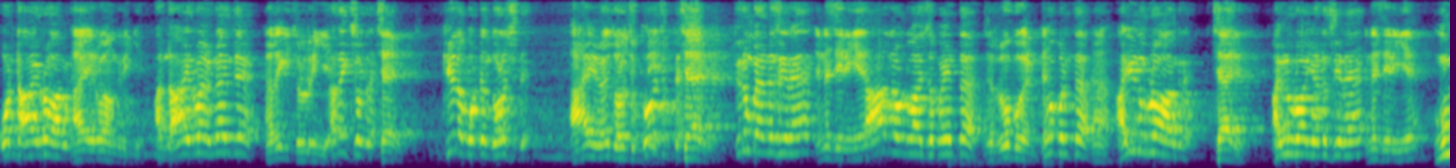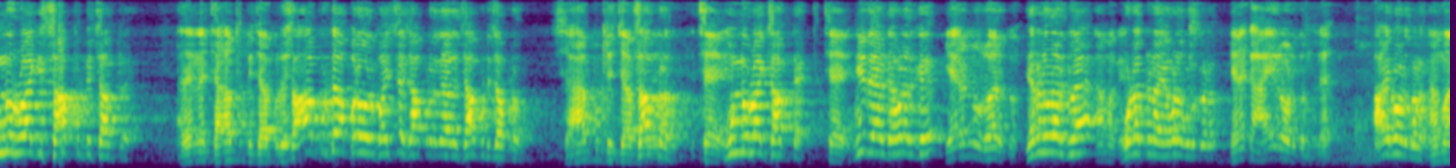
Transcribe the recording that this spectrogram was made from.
ஒன்ட்ட ஆயிரம் ரூபாய் ஆயிரம் ரூபா வாங்குறீங்க. அந்த ஆயிரம் ரூபாய் என்ன? கதைக்கு சொல்றீங்க. கதைக்கு சொல்றேன். சரி. கீழே போட்டு தொலைச்சிட்டேன். ஆயிரம் ரூபாய் தொலைச்சு. சரி. திரும்ப என்ன செய்யறேன் என்ன செய்றீங்க? நாலு ரவுண்ட் வாய்ச்ச பையன்ட்ட ரூபகன்ட்ட ரூபன்ட்ட ஆ. ஐநூறு ரூபாய் வாங்குறேன். சரி. ஐநூறு ரூபாய்க்கு என்ன செய்யறேன் என்ன செய்றீங்க? முந்நூறு ரூபாய்க்கு சாப்பிட்டு சாப்பிடுறேன். அது என்ன சாப்பிட்டு சாப்பிடுறது? சாப்பிட்டு அப்புறம் ஒரு பைசா சாப்பிடுறது அதை சாப்பிட்டு சாப்பிடுறது. சாப்பிட்டு சாப்பிடுறது. சரி. முந்நூறு ரூபாய்க்கு சாப்பிட்டேன். சரி. மீதி எவ்வளவு இருக்கு? இருநூறு ரூபா இருக்கும். இருநூறு ரூபா இருக்குல்ல? ஆமாங்க. உனக்கு நான் எவ்வளவு கொடுக்கணும்? எனக்கு ஆயிரம் ரூபா கொடுக்கணும்ல. ஆயிரம் ரூபாய் கொடுக்கணும். ஆமா.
